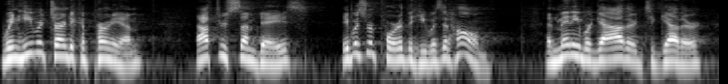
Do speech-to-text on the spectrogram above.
When he returned to Capernaum, after some days, it was reported that he was at home, and many were gathered together,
